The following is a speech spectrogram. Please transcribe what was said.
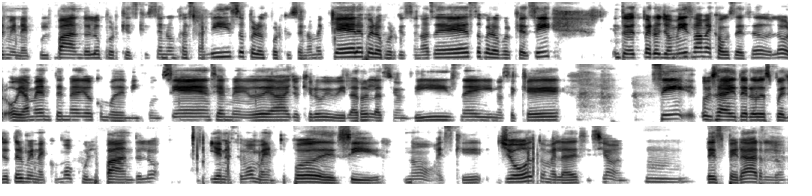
terminé culpándolo porque es que usted nunca está listo, pero es porque usted no me quiere, pero porque usted no hace esto, pero porque sí. Entonces, pero yo misma me causé ese dolor, obviamente en medio como de mi inconsciencia, en medio de, ay, yo quiero vivir la relación Disney y no sé qué. Sí, o sea, pero después yo terminé como culpándolo y en este momento puedo decir, no, es que yo tomé la decisión Mm. de esperarlo.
